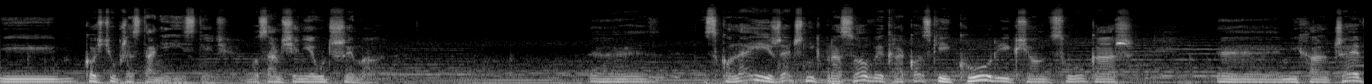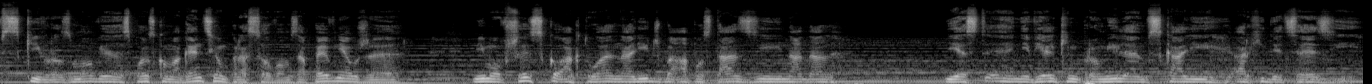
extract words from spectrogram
i Kościół przestanie istnieć, bo sam się nie utrzyma. E, Z kolei rzecznik prasowy krakowskiej kurii, ksiądz Łukasz e, Michalczewski w rozmowie z Polską Agencją Prasową zapewniał, że mimo wszystko aktualna liczba apostazji nadal jest niewielkim promilem w skali archidiecezji.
